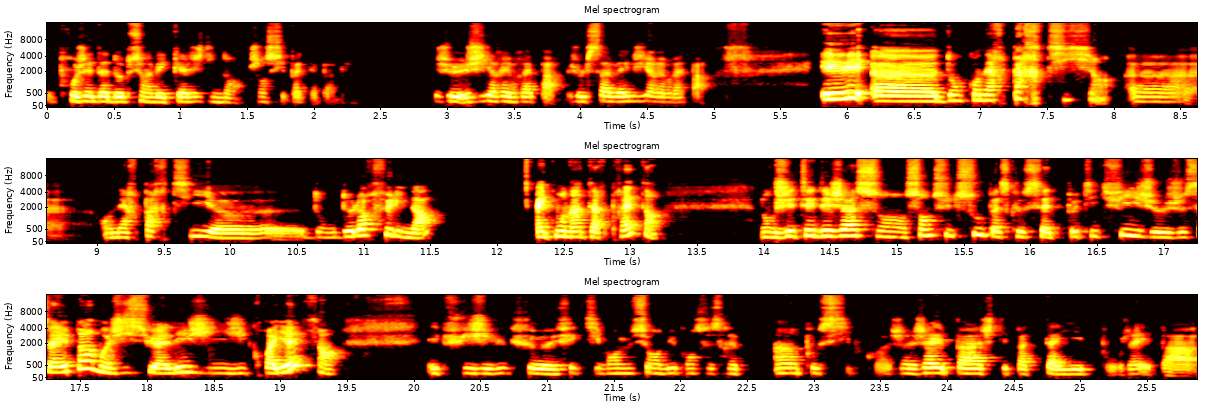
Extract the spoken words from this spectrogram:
le projet d'adoption avec elle. Je dis non, j'en suis pas capable. Je j'y arriverai pas. Je le savais que j'y arriverais pas. Et donc, on est reparti. Hein, on est reparti donc de l'orphelinat avec mon interprète. Donc j'étais déjà sans, dessus dessous parce que cette petite fille, je ne savais pas. Moi, j'y suis allée, j'y croyais. Et puis j'ai vu que effectivement, je me suis rendu compte que ce serait impossible quoi. J'avais pas, j'étais pas taillée pour, j'avais pas,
